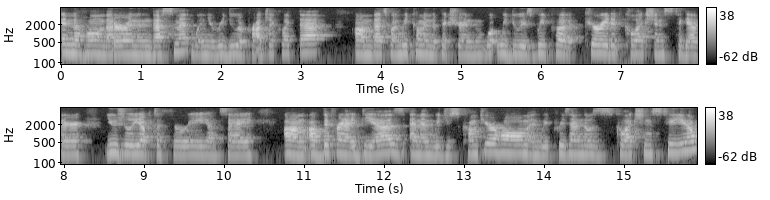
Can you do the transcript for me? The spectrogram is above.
in the home that are an investment when you redo a project like that um, that's when we come in the picture. And what we do is we put curated collections together, usually up to three, I'd say, um, of different ideas. And then we just come to your home and we present those collections to you.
